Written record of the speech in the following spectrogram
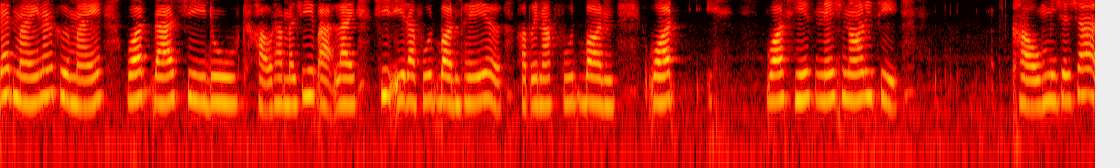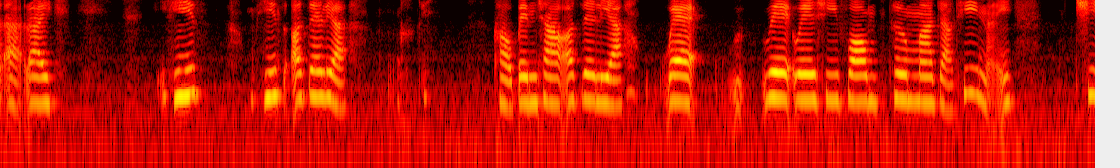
That ไหมนั่นคือไหม What does she do เขาทำอาชีพอะไร She is a football player เขาเป็นนักฟุตบอล What What his nationality เขามีเชื้อชาติอะไร His His Australia เขาเป็นชาวออสเตรเลีย Where Where Where she from เธอมาจากที่ไหน She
